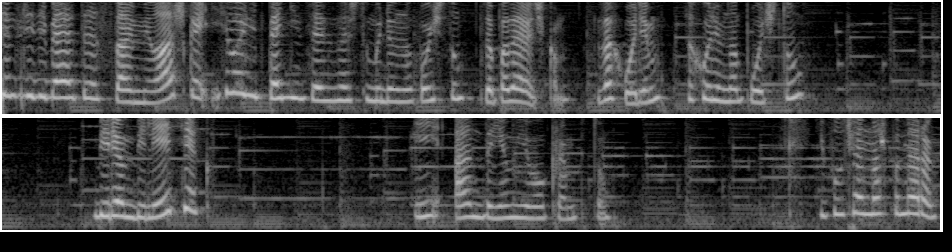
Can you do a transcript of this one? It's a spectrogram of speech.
ребята, с вами Милашка, и сегодня пятница, это значит, что мы идем на почту за подарочком. Заходим, заходим на почту, берем билетик и отдаем его Крампету. И получаем наш подарок.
